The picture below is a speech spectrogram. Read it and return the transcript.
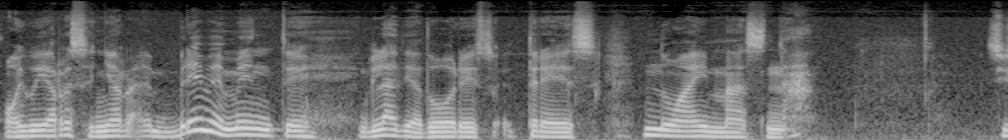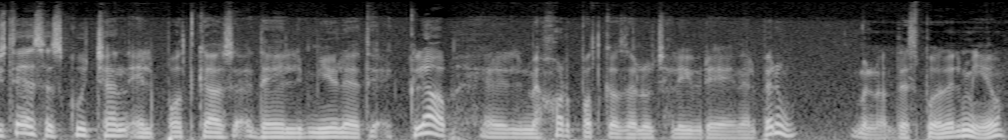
Hoy voy a reseñar brevemente Gladiadores 3, No hay más nada. Si ustedes escuchan el podcast del Mulet Club, el mejor podcast de lucha libre en el Perú, bueno, después del mío,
